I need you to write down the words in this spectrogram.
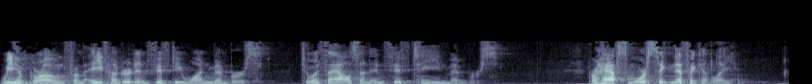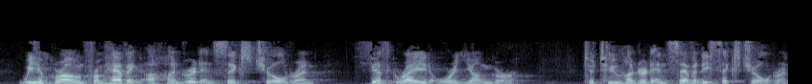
we have grown from 851 members to 1,015 members. Perhaps more significantly, we have grown from having 106 children, fifth grade or younger, to 276 children,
